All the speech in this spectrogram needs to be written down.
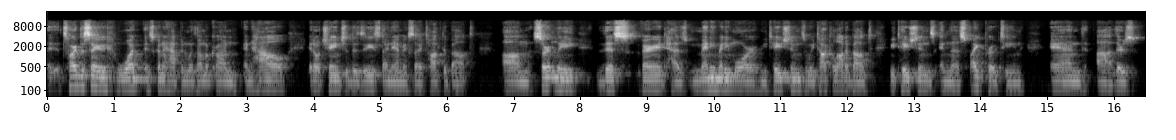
It's hard to say what is going to happen with Omicron and how it'll change the disease dynamics that I talked about. Um, certainly, this variant has many, many more mutations, and we talked a lot about mutations in the spike protein. And uh, there's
